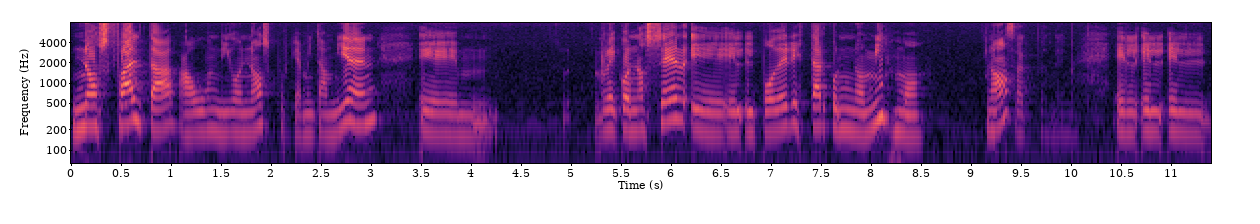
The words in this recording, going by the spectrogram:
nos falta, aún digo nos, porque a mí también, em, reconocer eh, el, poder estar con uno mismo, ¿no? Exactamente. El, el, el,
